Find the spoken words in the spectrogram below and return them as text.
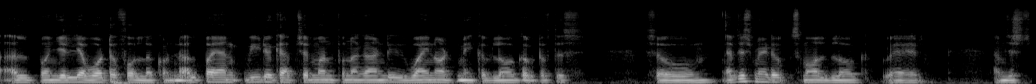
Alpa jellya waterfall la konda. Alpa yan video capture man punagandi. Why not make a vlog out of this? So I've just made a small blog where I'm just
